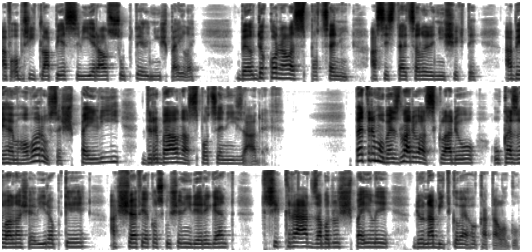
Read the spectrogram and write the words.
a v obří tlapě svíral subtilní špejly. Byl dokonale spocený, asi z té celodenní šichty, a během hovoru se špejlí drbal na spocených zádech. Petr mu bez hladu a skladu ukazoval naše výrobky a šéf jako zkušený dirigent třikrát zabodl špejly do nabídkového katalogu.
